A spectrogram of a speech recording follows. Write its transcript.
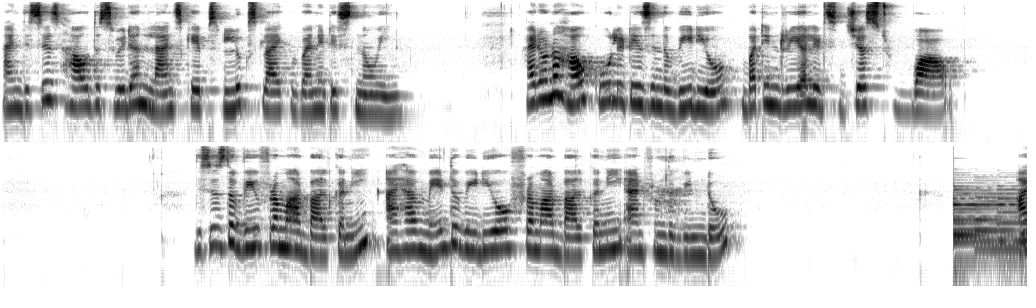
and this is how the Sweden landscapes looks like when it is snowing. I don't know how cool it is in the video, but in real it's just wow. This is the view from our balcony. I have made the video from our balcony and from the window. I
